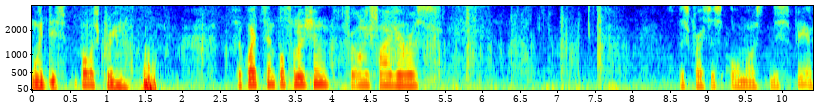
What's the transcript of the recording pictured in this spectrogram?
with this polish cream. So quite simple solution for only five euros. The scratches almost disappear.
